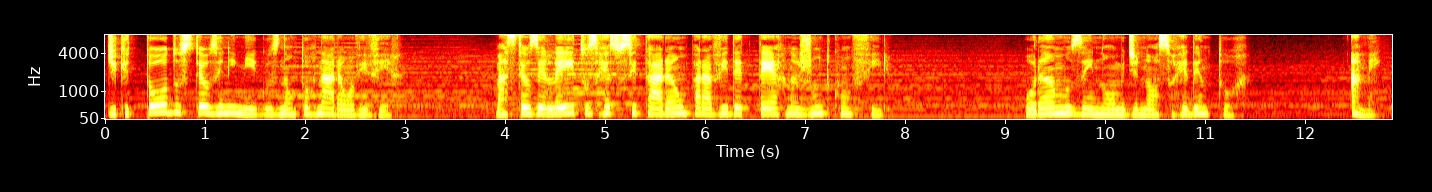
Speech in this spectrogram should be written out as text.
de que todos teus inimigos não tornarão a viver, mas teus eleitos ressuscitarão para a vida eterna junto com o Filho. Oramos em nome de nosso Redentor. Amém.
